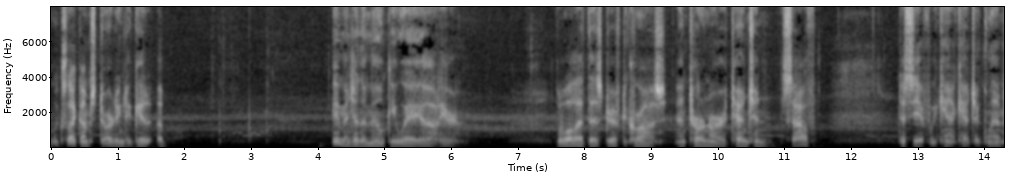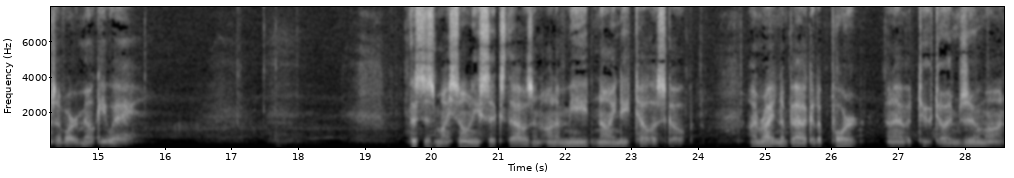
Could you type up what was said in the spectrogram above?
Looks like I'm starting to get a image of the Milky Way out here. We'll let this drift across and turn our attention south to see if we can't catch a glimpse of our Milky Way. This is my Sony 6000 on a Meade 90 telescope. I'm right in the back of the port and I have a two time zoom on.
